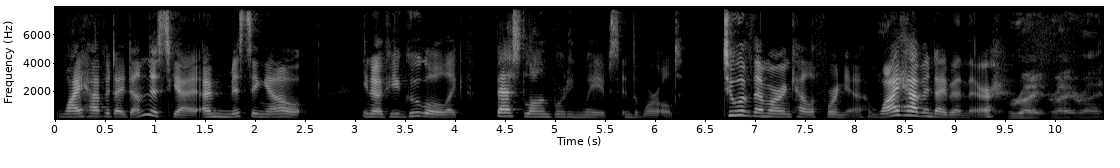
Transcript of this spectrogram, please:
Why haven't I done this yet? I'm missing out. You know, if you Google like best longboarding waves in the world, two of them are in California. Why haven't I been there? Right, right, right.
